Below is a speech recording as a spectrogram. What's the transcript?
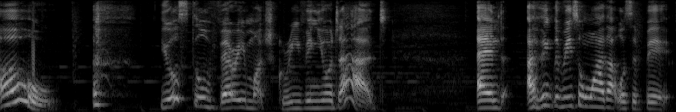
oh, you're still very much grieving your dad. And I think the reason why that was a bit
